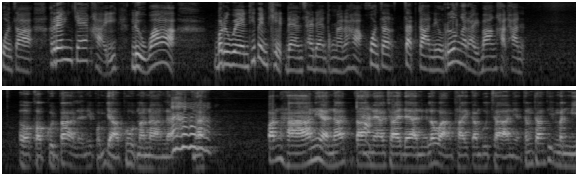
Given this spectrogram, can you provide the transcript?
ควรจะเร่งแก้ไข หรือว่าบริเวณที่เป็นเขตแดนชายแดนตรงนั้นนะคะควรจะจัดการในเรื่องอะไรบ้างคะท่าน โอ้ขอบคุณป้าเลยนี่ผมอยากพูดมานานแล้วนะปัญหาเนี่ยนะตามค่ะแนวชายแดนเนี่ยระหว่างไทยกัมพูชาเนี่ยทั้งๆทที่มันมี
